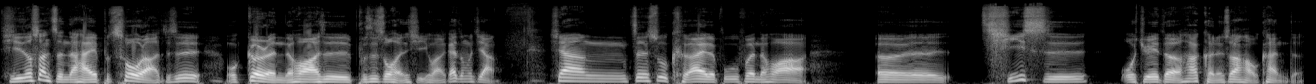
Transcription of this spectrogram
其实都算整的还不错啦，只是我个人的话是不是说很喜欢？该怎么讲？像真素可爱的部分的话，呃，其实我觉得它可能算好看的，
